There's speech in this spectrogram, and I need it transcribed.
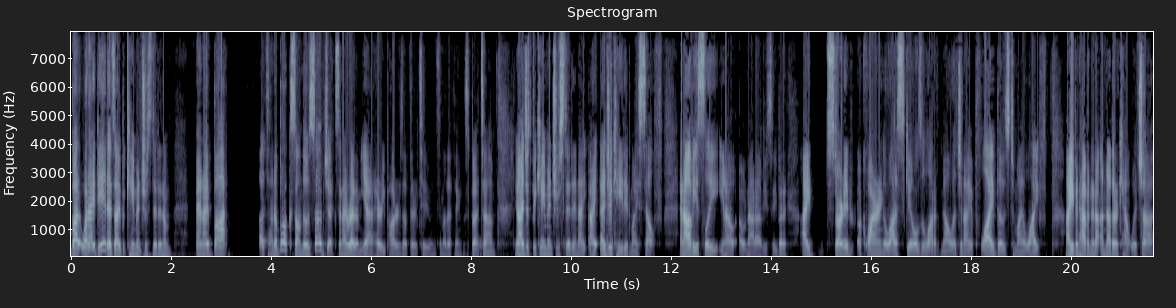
But what I did is I became interested in them, and I bought a ton of books on those subjects and I read them. Yeah, Harry Potter's up there too and some other things. But um, you know, I just became interested and I, I educated myself. And obviously, you know, oh, not obviously, but I started acquiring a lot of skills, a lot of knowledge, and I applied those to my life. I even have an, another account which uh,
